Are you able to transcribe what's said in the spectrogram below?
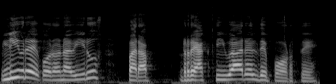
libre de coronavirus para reactivar el deporte?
